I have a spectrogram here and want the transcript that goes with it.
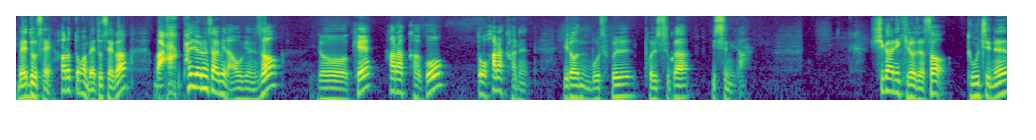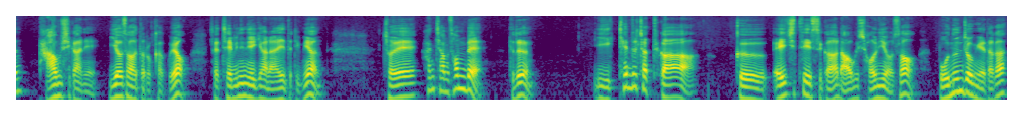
매도세 하루 동안 매도세가 막 팔려는 사람이 나오면서 이렇게 하락하고 또 하락하는 이런 모습을 볼 수가 있습니다. 시간이 길어져서 도지는 다음 시간에 이어서 하도록 하고요. 제가 재밌는 얘기 하나 해드리면 저의 한참 선배들은 이 캔들 차트가 그 HTS가 나오기 전이어서 모는 종이에다가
